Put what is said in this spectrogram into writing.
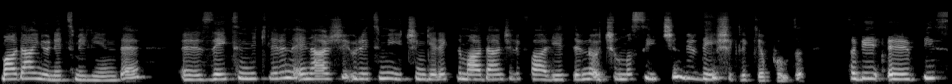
maden yönetmeliğinde e, zeytinliklerin enerji üretimi için gerekli madencilik faaliyetlerine açılması için bir değişiklik yapıldı. Tabii biz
